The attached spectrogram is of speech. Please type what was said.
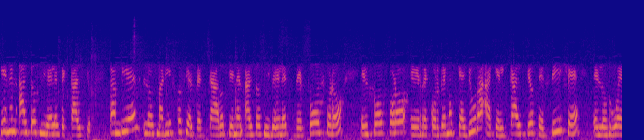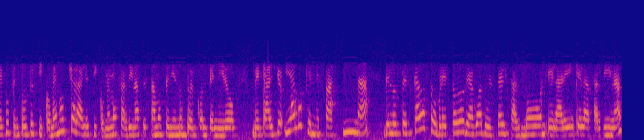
tienen altos niveles de calcio. También los mariscos y el pescado tienen altos niveles de fósforo. El fósforo, eh, recordemos que ayuda a que el calcio se fije en los huesos, entonces si comemos charales, si comemos sardinas, estamos teniendo un buen contenido de calcio. Y algo que me fascina de los pescados, sobre todo de agua dulce, el salmón, el arenque, las sardinas,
